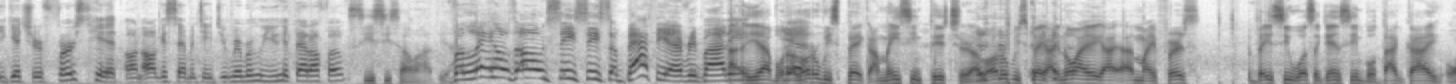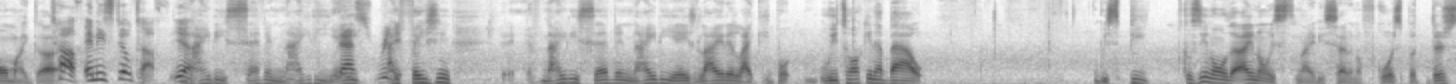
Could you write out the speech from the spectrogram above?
You get your first hit on August 17th. Do you remember who you hit that off of? CC Sabathia. Vallejo's own CC Sabathia, everybody. Uh, yeah, but a lot of respect. Amazing pitcher. A lot of respect. I know I, I, I my first base hit was against him, but that guy, oh my God. tough, and he's still tough. Yeah. 97, 98. That's I ridic- faced him uh, 97, 98 slider. Like, but we talking about we speed. Because, you know, that I know it's 97, of course, but there's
